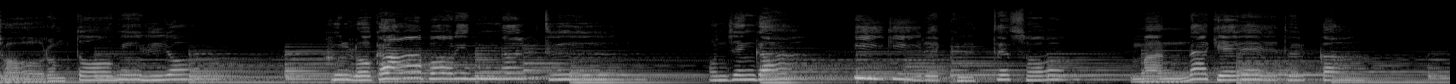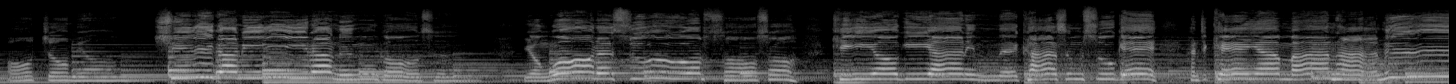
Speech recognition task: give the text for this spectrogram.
파도처럼 떠밀려 흘러가 버린 날들. 언젠가 이 길의 끝에서 만나게 될까? 어쩌면 시간이라는 것은 영원할 수 없어서 기억이 아닌 내 가슴 속에 간직해야만 하는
